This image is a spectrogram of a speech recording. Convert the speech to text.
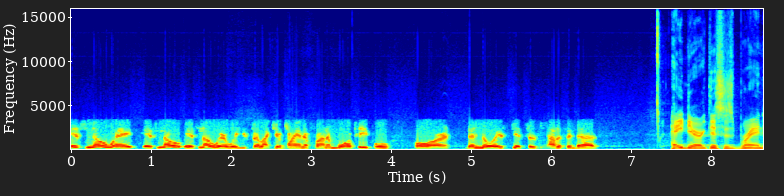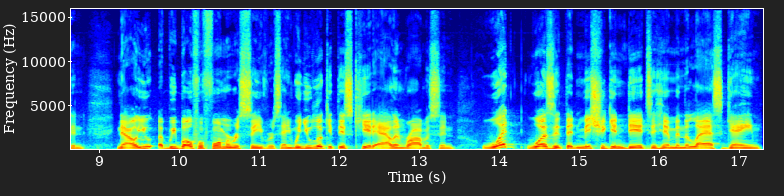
it's no way, it's no, it's nowhere where you feel like you're playing in front of more people or the noise gets as loud as it does. Hey, Derrick, this is Brandon. Now, you, we both were former receivers, and when you look at this kid, Allen Robinson, what was it that Michigan did to him in the last game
